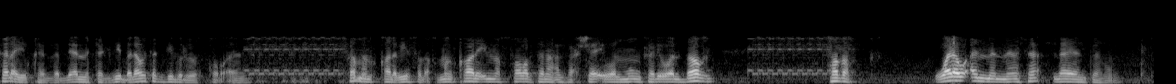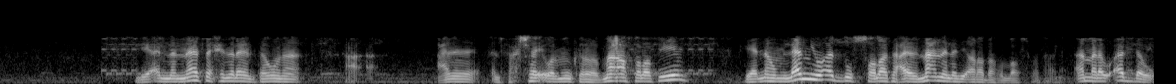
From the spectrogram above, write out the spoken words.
فلا يكذب لأن التكذيب له تكذيب للقرآن. فمن قال به صدق من قال إن الصلاة تنع الفحشاء والمنكر والبغي صدق. ولو أن الناس لا ينتهون. لأن الناس حين لا ينتهون عن الفحشاء والمنكر مع صلاتهم لأنهم لم يؤدوا الصلاة على المعنى الذي أراده الله سبحانه وتعالى. أما لو أدوا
